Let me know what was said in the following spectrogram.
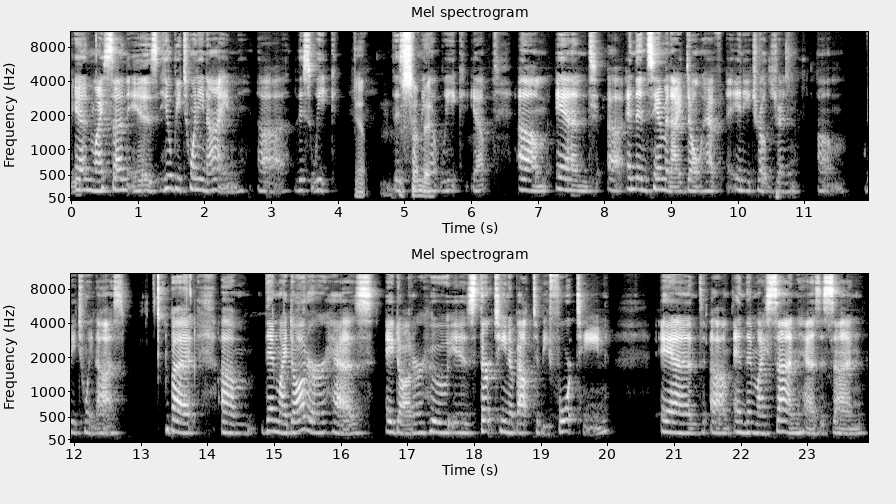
And my son is, he'll be 29 uh, this week, Yep. this This coming Sunday. up week. Yep. Um, and, uh, and then Sam and I don't have any children um, between us. But um, then my daughter has a daughter who is 13, about to be 14. And, um, and then my son has a son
